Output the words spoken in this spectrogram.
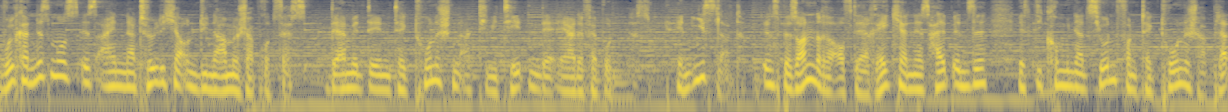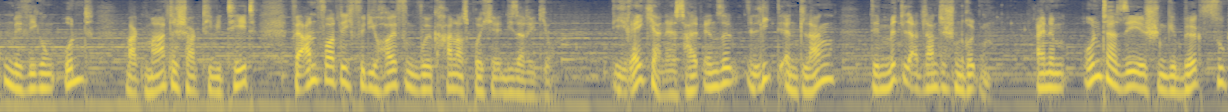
Vulkanismus ist ein natürlicher und dynamischer Prozess, der mit den tektonischen Aktivitäten der Erde verbunden ist. In Island, insbesondere auf der Reykjanes-Halbinsel, ist die Kombination von tektonischer Plattenbewegung und magmatischer Aktivität verantwortlich für die häufigen Vulkanausbrüche in dieser Region. Die Reykjanes-Halbinsel liegt entlang dem Mittelatlantischen Rücken, einem unterseeischen Gebirgszug,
